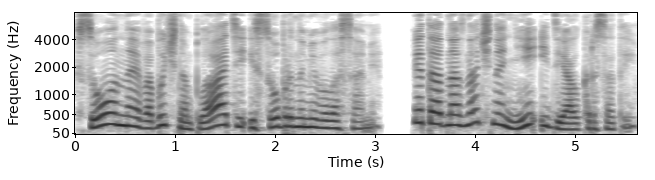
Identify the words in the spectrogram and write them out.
Сонная, в обычном платье и собранными волосами. Это однозначно не идеал красоты.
